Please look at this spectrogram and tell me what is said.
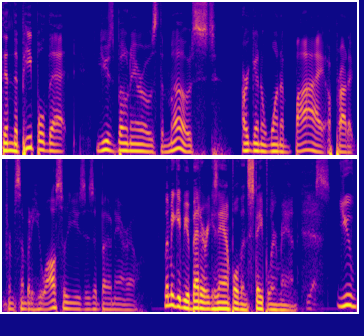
then the people that use bone arrows the most are going to want to buy a product from somebody who also uses a bone arrow. Let me give you a better example than Stapler Man. Yes. You've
